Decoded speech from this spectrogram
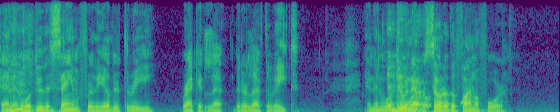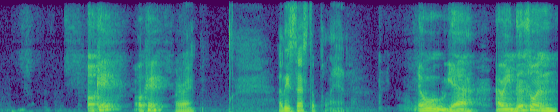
And then Mhm. we'll do the same for the other three bracket left that are left of eight. And then we'll And do then an we'll episode of the final four. Okay, okay. All right. At least that's the plan. Oh yeah. I mean, this one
